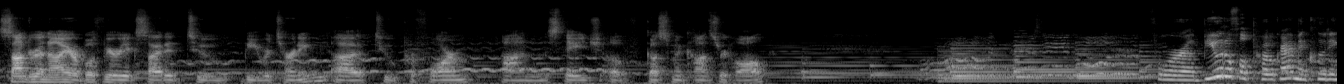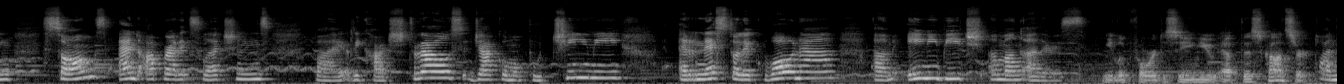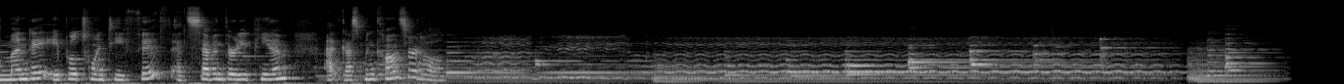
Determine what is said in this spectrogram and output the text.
Sandra and I are both very excited to be returning uh, to perform on the stage of Gusman Concert Hall. For a beautiful program including songs and operatic selections by Richard Strauss, Giacomo Puccini, Ernesto Lecuona, um, Amy Beach, among others. We look forward to seeing you at this concert. On Monday, April 25th at 7.30 p.m. at Gusman Concert Hall.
